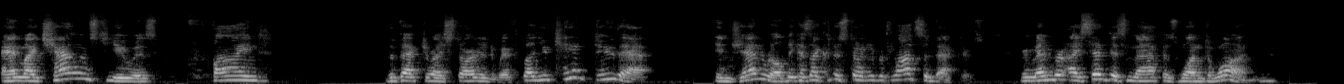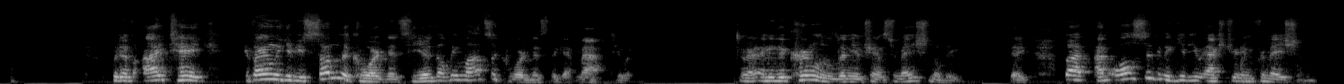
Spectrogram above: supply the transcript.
And my challenge to you is find the vector I started with. Well, you can't do that in general because I could have started with lots of vectors. Remember, I said this map is one-to-one. -one. But if I take, if I only give you some of the coordinates here, there'll be lots of coordinates that get mapped to it. I mean, the kernel of the linear transformation will be big. But I'm also going to give you extra information.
